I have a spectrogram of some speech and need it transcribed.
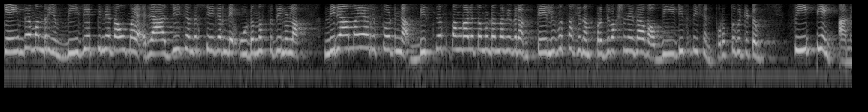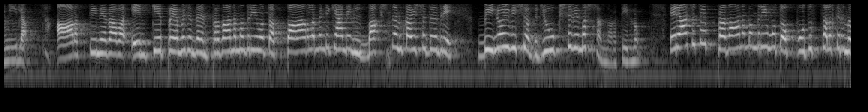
കേന്ദ്രമന്ത്രിയും ബി ജെ പി നേതാവുമായ രാജീവ് ചന്ദ്രശേഖരന്റെ ഉടമസ്ഥതയിലുള്ള നിരാമയ റിസോർട്ടിന് ബിസിനസ് പങ്കാളിത്തമുണ്ടെന്ന വിവരം തെളിവ് സഹിതം പ്രതിപക്ഷ നേതാവ് വി ഡി സതീശൻ പുറത്തുവിട്ടിട്ടും സി പി ഐ അനങ്ങിയില്ല. ആർ എസ് പി നേതാവ് എൻ കെ പ്രേമചന്ദ്രൻ പ്രധാനമന്ത്രിയുമൊത്ത് പാർലമെന്റ് ക്യാന്റീനിൽ ഭക്ഷണം കഴിച്ചതിനെതിരെ ബിനോയ് വിശ്വം രൂക്ഷ വിമർശനം നടത്തിയിരുന്നു. രാജ്യത്തെ പ്രധാനമന്ത്രി പ്രധാനമന്ത്രിയുമൊത്ത് പൊതുസ്ഥലത്തിരുന്ന്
